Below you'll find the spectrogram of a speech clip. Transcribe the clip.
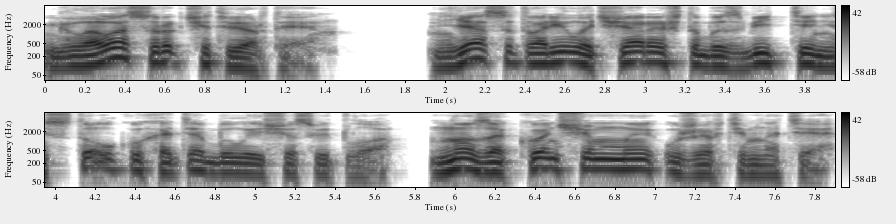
Глава 44. Я сотворила чары, чтобы сбить тени с толку, хотя было еще светло. Но закончим мы уже в темноте.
